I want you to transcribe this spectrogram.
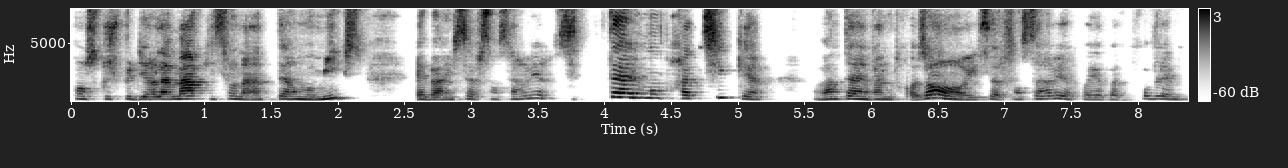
pense que je peux dire la marque, ici on a un Thermomix. Eh ben, ils savent s'en servir. C'est tellement pratique. 21 et 23 ans, ils savent s'en servir, il n'y a pas de problème.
